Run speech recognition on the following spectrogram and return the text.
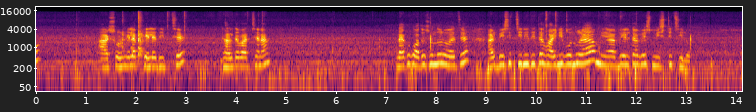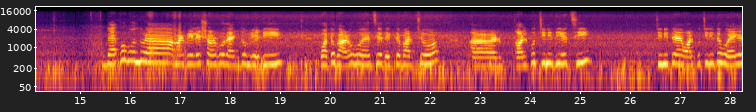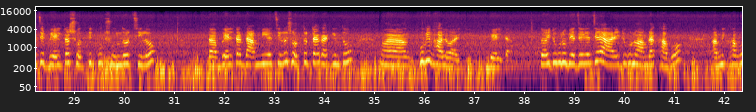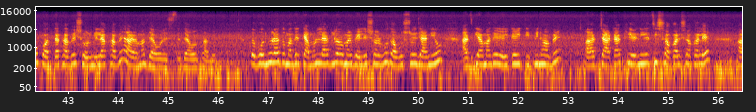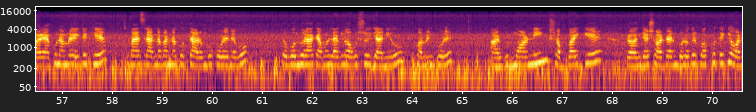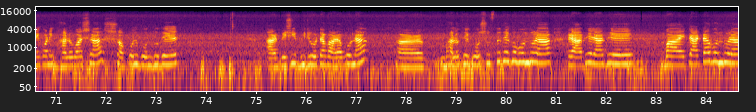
আর শর্মিলা ফেলে দিচ্ছে, ঢালতে পারছে না। দেখো কত সুন্দর হয়েছে। আর বেশি চিনি দিতে হয়নি বন্ধুরা বেলটা বেশ মিষ্টি ছিল। দেখো বন্ধুরা, আমার বেলের শরবত একদম রেডি কত গাঢ় হয়েছে, দেখতে পাচ্ছ আর অল্প চিনি দিয়েছি। চিনিতে, অল্প চিনিতে হয়ে গেছে। বেলটা সত্যি খুব সুন্দর ছিল। তা বেলটার দাম নিয়েছিল সত্তর টাকা, কিন্তু খুবই ভালো আর কি। বেলটা। তো এইটুকুনো বেঁচে গেছে আর এইটুকুনো আমরা খাব। আমি খাব, কর্তা খাবে, শর্মিলা খাবে আর আমার দেওর এসছে, দেওর খাবে। তো বন্ধুরা, তোমাদের কেমন লাগল আমার বেলের শরবত অবশ্যই জানিও। আজকে আমাদের এইটাই টিফিন হবে। আর চাটা খেয়ে নিয়েছি সকাল সকালে। আর এখন আমরা এটা খেয়ে ব্যাস রান্না বান্না করতে আরম্ভ করে নেব। তো বন্ধুরা, কেমন লাগল অবশ্যই জানিও কমেন্ট করে। আর গুড মর্নিং সবাইকে। রঞ্জা শর্ট অ্যান্ড ব্লকের পক্ষ থেকে অনেক অনেক ভালোবাসা সকল বন্ধুদের। আর বেশি ভিডিওটা বাড়াবো না। আর ভালো থেকো, সুস্থ থেকো বন্ধুরা। রাধে রাধে। বাই টাটা বন্ধুরা।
